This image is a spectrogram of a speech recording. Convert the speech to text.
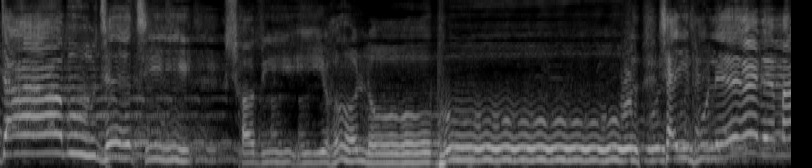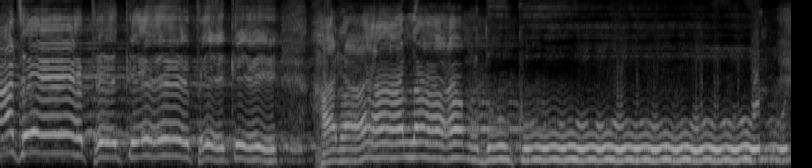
যা বুঝেছি, সবই হলো ভুল। সেই ভুলের মাঝে থেকে থেকে হারালাম দুকুল।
